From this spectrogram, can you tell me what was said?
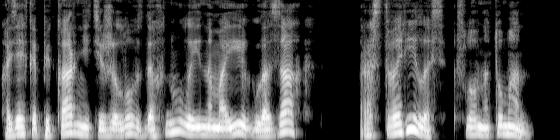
Хозяйка пекарни тяжело вздохнула и на моих глазах растворилась, словно туман.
